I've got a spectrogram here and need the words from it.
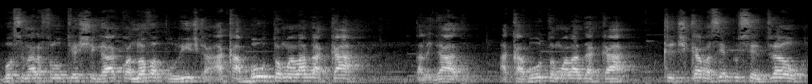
Bolsonaro falou que ia chegar com a nova política. Acabou o toma lá da cá, tá ligado? Acabou o toma lá da cá. Criticava sempre o Centrão.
